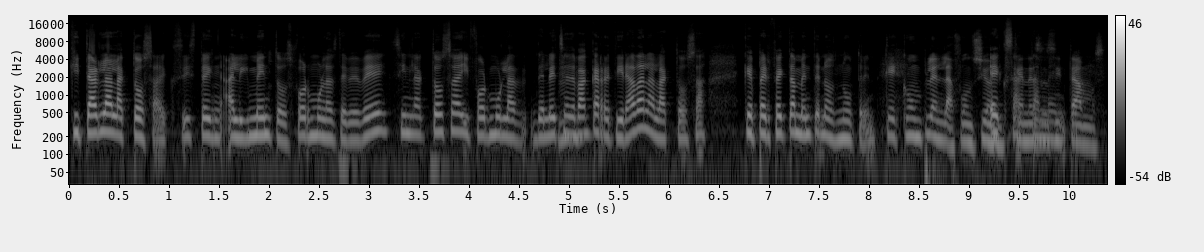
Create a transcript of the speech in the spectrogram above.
quitar la lactosa. Existen alimentos, fórmulas de bebé sin lactosa y fórmula de leche de vaca retirada la lactosa que perfectamente nos nutren. Que cumplen la función que necesitamos.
